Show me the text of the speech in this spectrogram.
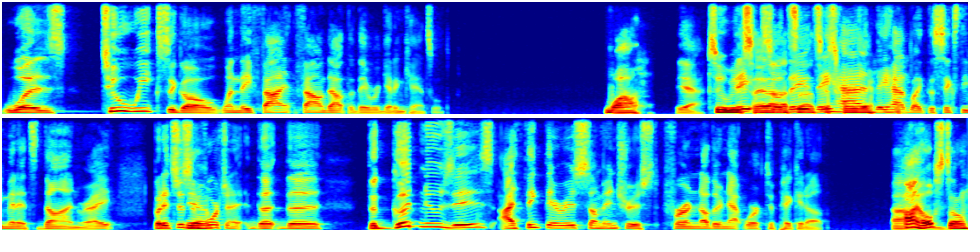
was two weeks ago when they fi- found out that they were getting canceled. wow, Yeah. two weeks. yeah, so that's, they, that's, they that's had crazy. they had like the 60 minutes done, right? But it's just Yeah. unfortunate. The the the good news is I think there is some interest for another network to pick it up. I hope Um, so.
